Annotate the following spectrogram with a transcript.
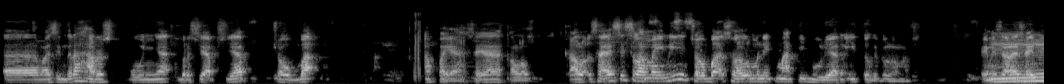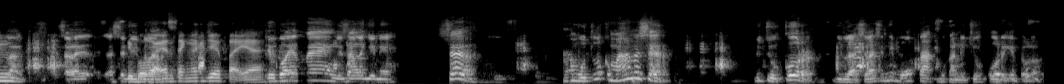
eh, Mas Indra harus punya bersiap-siap coba apa ya? Saya kalau kalau saya sih selama ini coba selalu menikmati bulian itu gitu loh, Mas. Kayak misalnya saya Hmm. bilang, misalnya saya Dibawa dibilang, enteng aja, Pak ya. dibawa enteng, misalnya gini, Ser, rambut lu ke mana, Ser? Dicukur. Jelas-jelas ini botak, bukan dicukur gitu loh.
